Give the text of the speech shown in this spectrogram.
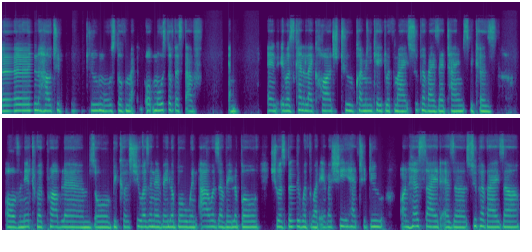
learn how to do most of my most of the stuff. And it was kind of like hard to communicate with my supervisor at times because of network problems or because she wasn't available when I was available. She was busy with whatever she had to do on her side as a supervisor.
